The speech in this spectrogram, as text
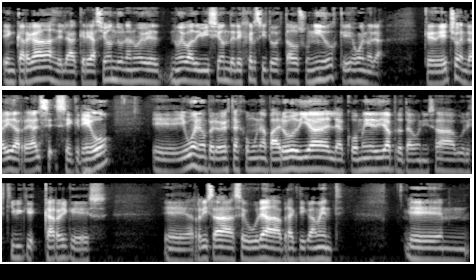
encargadas de la creación de una nueva, nueva división del ejército de Estados Unidos, que es bueno la, que de hecho en la vida real se, creó. Eh, y bueno, pero esta es como una parodia, la comedia protagonizada por Steve Carrell, que es Eh, risa asegurada prácticamente. Em,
